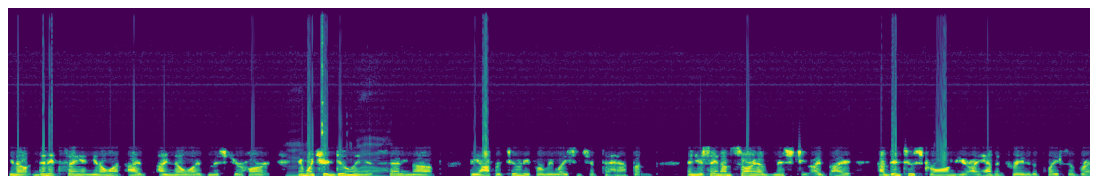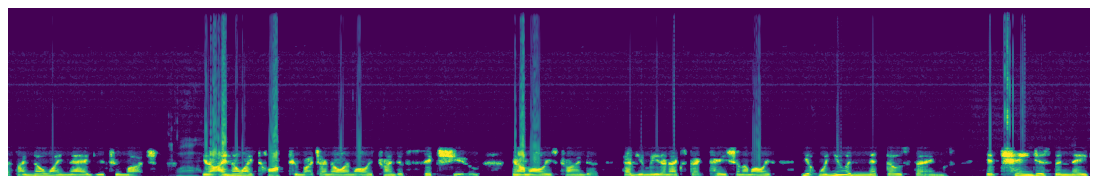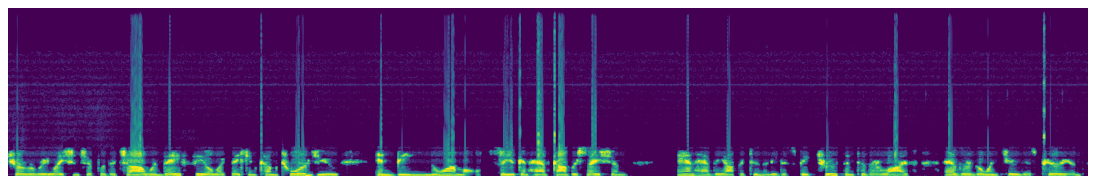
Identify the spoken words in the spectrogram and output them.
you know, then it's saying, you know what, I I know I've missed your heart, mm. and what you're doing wow. is setting up the opportunity for relationship to happen. And you're saying, I'm sorry, I've missed you. I I I've been too strong here. I haven't created a place of rest. I know I nag you too much. Wow. You know, I know I talk too much. I know I'm always trying to fix you. You know, I'm always trying to have you meet an expectation. I'm always, you know, when you admit those things, it changes the nature of a relationship with a child where they feel like they can come towards you and be normal so you can have conversation and have the opportunity to speak truth into their life as they're going through this period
